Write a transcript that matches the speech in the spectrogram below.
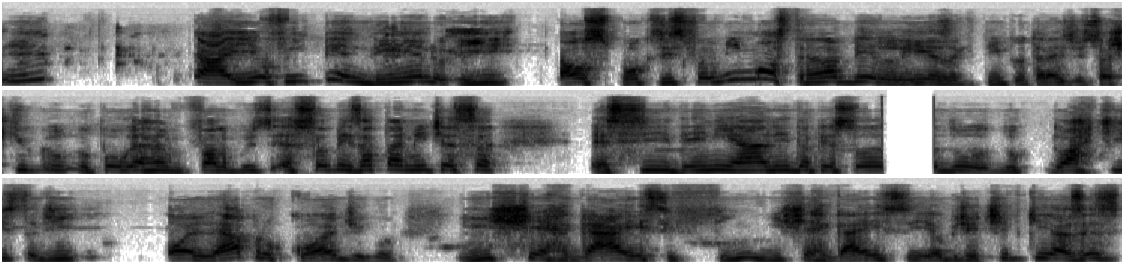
E aí eu fui entendendo e aos poucos, isso foi me mostrando a beleza que tem por trás disso. Acho que o, o Paul Graham fala por isso, é sobre exatamente essa, esse DNA ali da pessoa, do, do, do artista, de olhar para o código e enxergar esse fim, enxergar esse objetivo, que às vezes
